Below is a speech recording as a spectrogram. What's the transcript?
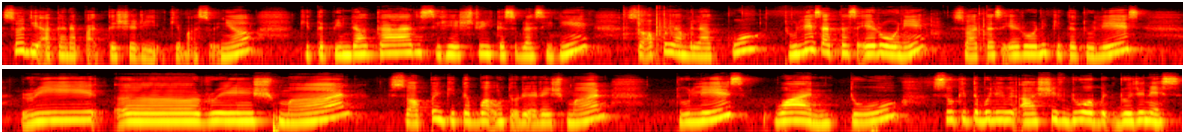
So, dia akan dapat tertiary. Okey, maksudnya kita pindahkan CH3 ke sebelah sini. So, apa yang berlaku? Tulis atas arrow ni. So, atas arrow ni kita tulis rearrangement. So, apa yang kita buat untuk rearrangement? tulis 1 2 so kita boleh uh, shift dua dua jenis.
